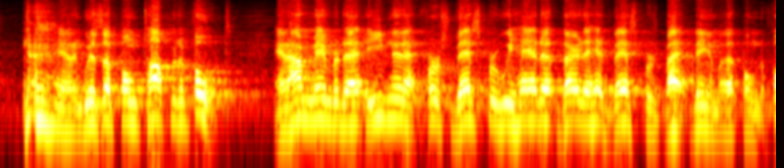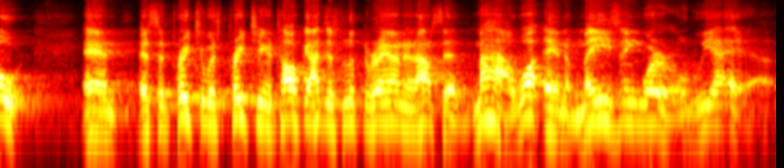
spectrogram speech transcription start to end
and we was up on top of the fort. And I remember that evening, that first vesper we had up there, they had vespers back then up on the fort. And as the preacher was preaching and talking, I just looked around and I said, my, what an amazing world we have.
